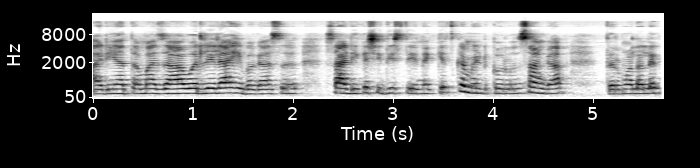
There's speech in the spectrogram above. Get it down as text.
आणि आता माझं आवरलेलं आहे. बघा असं साडी कशी दिसते. नक्कीच कमेंट करून सांगा. तर मला लय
